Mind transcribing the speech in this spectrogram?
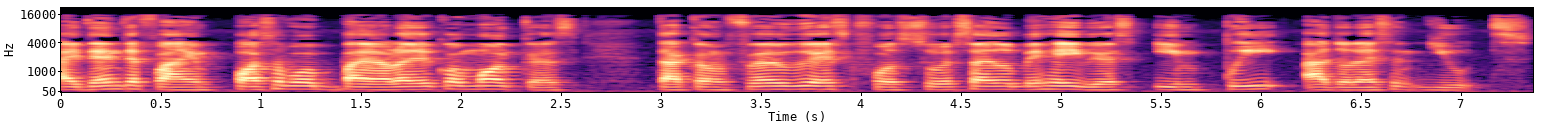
identifying possible biological markers that confer risk for suicidal behaviors in pre-adolescent youths.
